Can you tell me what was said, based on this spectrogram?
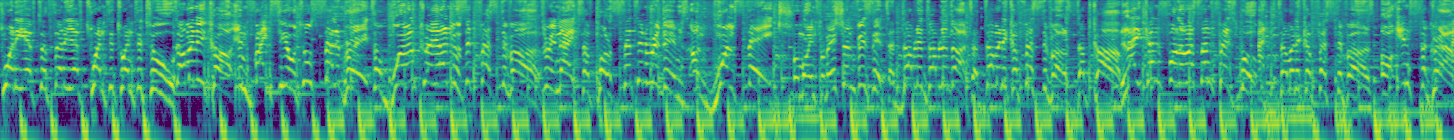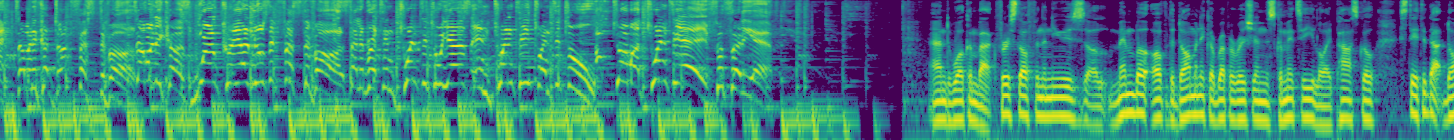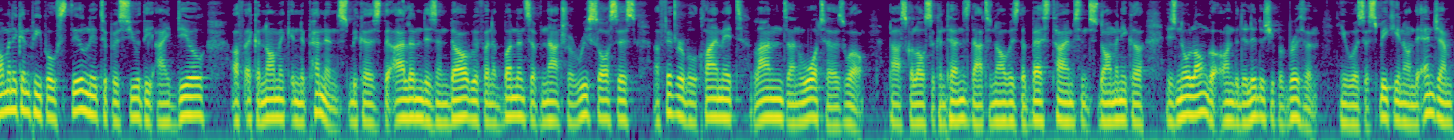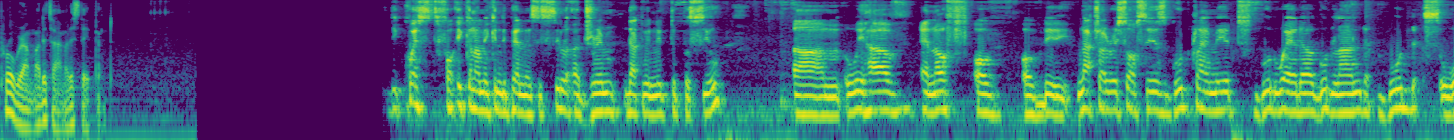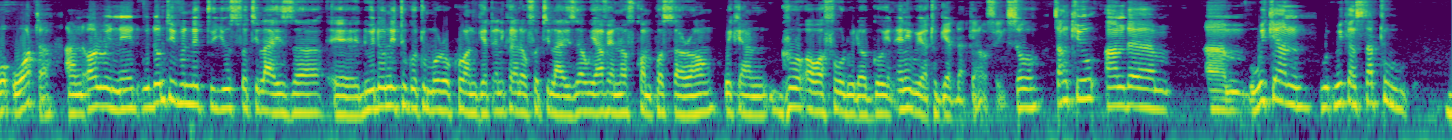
20th to 30th, 2022. Dominica invites you to celebrate the World Creole Music Festival. Three nights of pulsating rhythms on one stage. For more information, visit www.dominicafestivals.com. Like and follow us on Facebook at Dominica Festivals or Instagram at Dominica.festival. Dominica's World Creole Music Festival. Celebrating 22 years in 2022. October 28th to 30th. And welcome back. First off in the news, a member of the Dominica Reparations Committee, Lloyd Paschal, stated that Dominican people still need to pursue the ideal of economic independence because the island is endowed with an abundance of natural resources, a favorable climate, land, and water as well. Paschal also contends that now is the best time since Dominica is no longer under the leadership of Britain. He was speaking on the NJAM program at the time of the statement. The quest for economic independence is still a dream that we need to pursue. Um, we have enough of of the natural resources, good climate, good weather, good land, good water, and all we need, we don't even need to use fertilizer. Uh, we don't need to go to Morocco and get any kind of fertilizer. We have enough compost around. We can grow our food without going anywhere to get that kind of thing. So thank you, and um, um, we can we can start to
